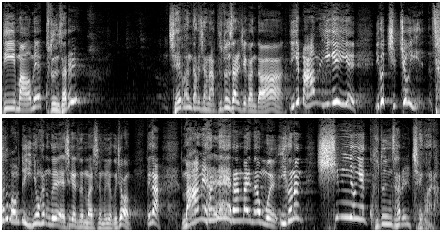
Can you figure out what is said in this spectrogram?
네 마음에 굳은 살을 제거한다 그러잖아. 굳은 살을 제거한다. 이게 마음 이게 이게 이거 직접 사도 바울도 인용하는 거예요. 에스겔서 말씀을요, 그렇죠? 그러니까 마음의 할례라는 말이 나오면 뭐예요? 이거는 심령의 굳은 살을 제거하라.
